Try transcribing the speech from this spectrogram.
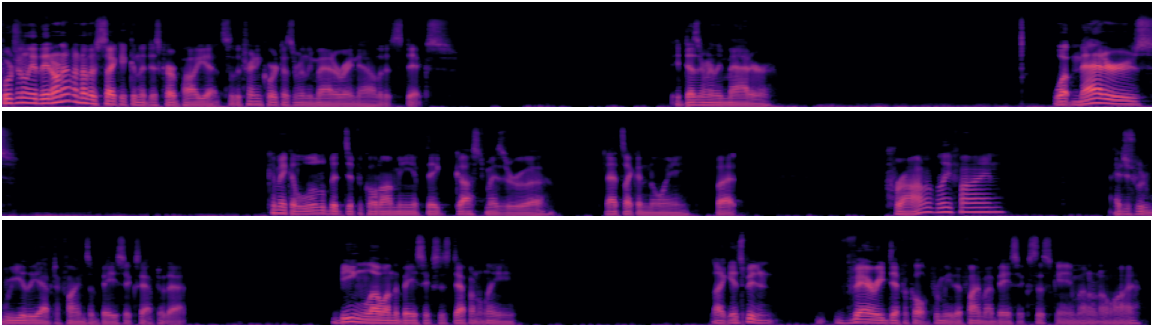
Fortunately, they don't have another Psychic in the discard pile yet, so the Training Court doesn't really matter right now that it sticks. It doesn't really matter. What matters can make it a little bit difficult on me if they gust my Zorua. That's like annoying, but probably fine. I just would really have to find some basics after that. Being low on the basics is definitely like it's been very difficult for me to find my basics this game. I don't know why.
